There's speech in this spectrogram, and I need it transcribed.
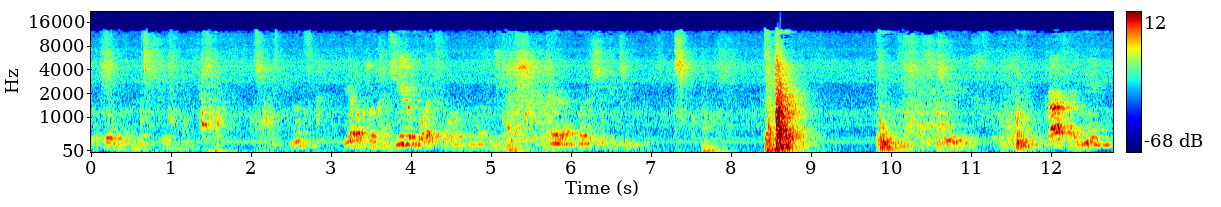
попробуем. Ну, я покажу, какие же бывают формы э, полисофизма. Какие, как они,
